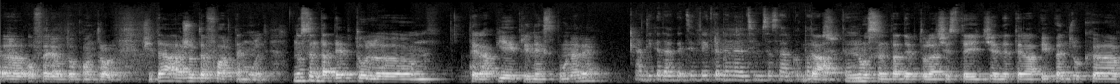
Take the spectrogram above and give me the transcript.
uh, oferă autocontrol. Și da, ajută foarte mult. Nu sunt adeptul uh, terapiei prin expunere, Adică dacă ți-e frică de înălțimi să sar cu Da, nu sunt adeptul acestei gen de terapii pentru că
